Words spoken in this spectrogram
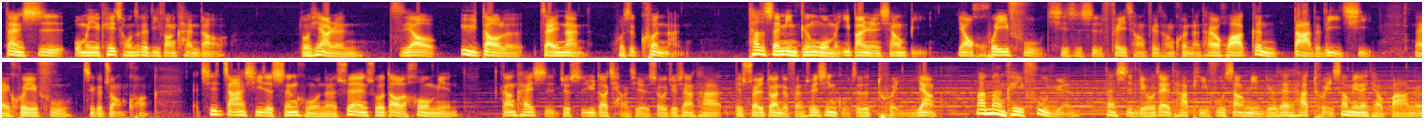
但是我们也可以从这个地方看到，罗西亚人只要遇到了灾难或是困难，他的生命跟我们一般人相比，要恢复其实是非常非常困难，他要花更大的力气来恢复这个状况。其实扎西的生活呢，虽然说到了后面。刚开始就是遇到抢劫的时候，就像他被摔断的粉碎性骨折的腿一样，慢慢可以复原，但是留在他皮肤上面、留在他腿上面那条疤呢，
